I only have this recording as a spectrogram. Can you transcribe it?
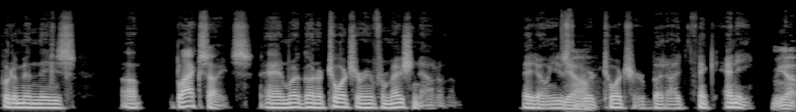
put them in these uh, black sites and we're going to torture information out of them. They don't use yeah. the word torture, but I think any yeah.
